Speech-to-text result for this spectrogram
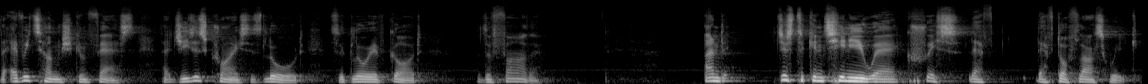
that every tongue should confess that Jesus Christ is Lord to the glory of God the Father. And just to continue where Chris left, left off last week,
